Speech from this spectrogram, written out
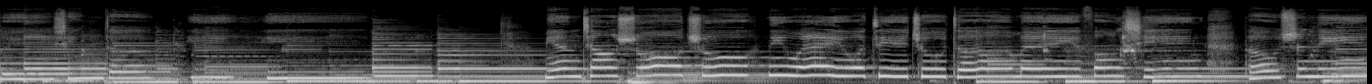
旅行的意义，勉强说出你为我寄出的每一封信，都是你。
